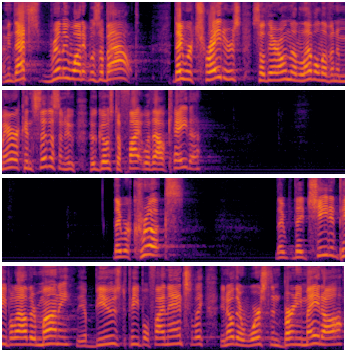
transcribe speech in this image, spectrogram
I mean, that's really what it was about. They were traitors, so they're on the level of an American citizen who, who goes to fight with Al Qaeda. They were crooks. They, they cheated people out of their money. They abused people financially. You know, they're worse than Bernie Madoff.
